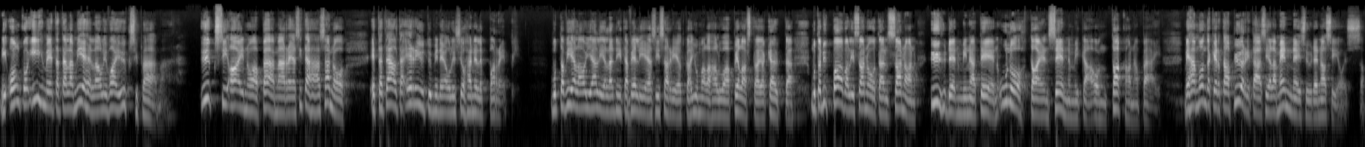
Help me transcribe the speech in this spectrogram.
Niin onko ihme, että tällä miehellä oli vain yksi päämäärä? Yksi ainoa päämäärä ja sitä hän sanoo, että täältä eriytyminen olisi jo hänelle parempi. Mutta vielä on jäljellä niitä veljiä ja sisaria, jotka Jumala haluaa pelastaa ja käyttää. Mutta nyt Paavali sanoo tämän sanan, yhden minä teen, unohtaen sen, mikä on takana päin. Mehän monta kertaa pyöritään siellä menneisyyden asioissa.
